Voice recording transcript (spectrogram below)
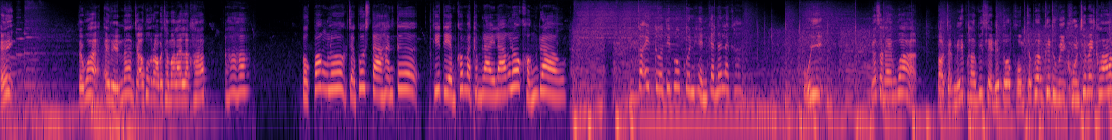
เอ๊ะแต่ว่าไอเหรียญนั่นจะเอาพวกเราไปทำอะไรล่ะครับ อ๋อปกป้องโลกจากพวก Star Hunter ที่เตรียมเข้ามาทำลายล้างโลกของเรา ก็ไอตัวที่พวกคุณเห็นกันนั่นแหละค่ะ อุ้ยงั้นแสดงว่าต่อจากนี้พลังพิเศษในตัวผมจะเพิ่มขึ้นทวีคูณใช่ไหมครับ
